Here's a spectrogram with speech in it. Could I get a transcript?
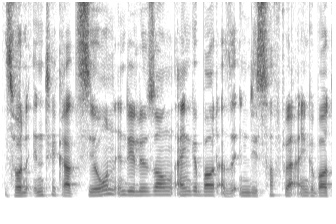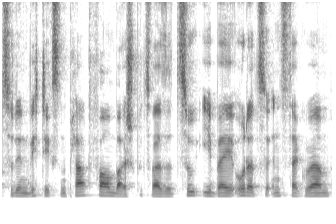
Es wurden Integrationen in die Lösung eingebaut, also in die Software eingebaut zu den wichtigsten Plattformen, beispielsweise zu eBay oder zu Instagram.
